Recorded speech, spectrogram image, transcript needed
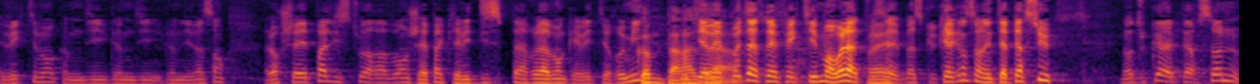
Effectivement, comme dit, comme dit, comme dit Vincent. Alors, je savais pas l'histoire avant, je savais pas qu'il avait disparu avant, qu'il avait été remis. Comme par Donc, il y avait peut-être effectivement, voilà, Ouais. parce que quelqu'un s'en est aperçu. Mais en tout cas, la personne,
